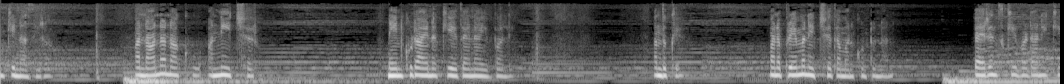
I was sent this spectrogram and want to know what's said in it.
రామ్కి నజీరా. మా నాన్న నాకు అన్నీ ఇచ్చారు. నేను కూడా ఆయనకి ఏదైనా ఇవ్వాలి. అందుకే మన ప్రేమని ఇచ్చేద్దాం అనుకుంటున్నాను. పేరెంట్స్కి ఇవ్వడానికి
